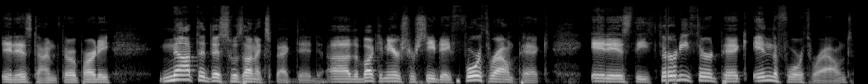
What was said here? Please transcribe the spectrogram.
It is time to throw a party. Not that this was unexpected. Uh, the Buccaneers received a fourth round pick. It is the 33rd pick in the fourth round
